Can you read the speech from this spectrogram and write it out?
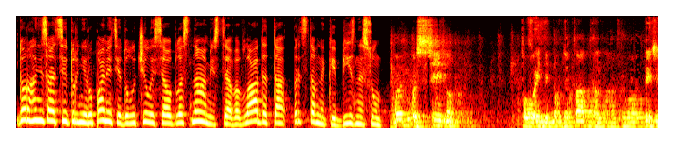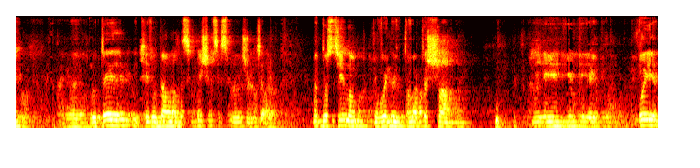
До організації турніру пам'яті долучилися обласна, місцева влада та представники бізнесу. Ми постійно повинні пам'ятати про тих е, людей, які віддали найцінніше це своє життя. Ми постійно повинні віддавати шану. І, ви,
